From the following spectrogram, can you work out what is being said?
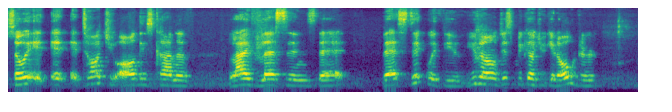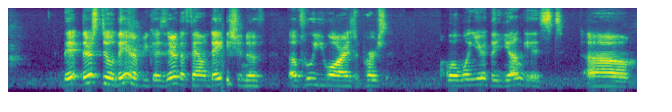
So it, it, it taught you all these kind of life lessons that that stick with you. You know, just because you get older, they're, they're still there because they're the foundation of, of who you are as a person. Well, when you're the youngest, um,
